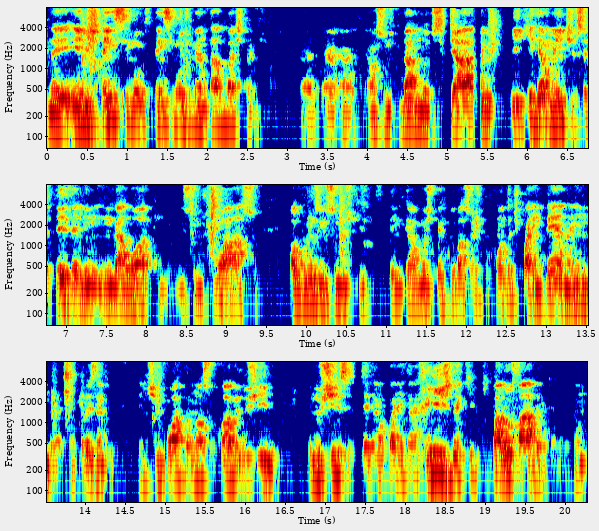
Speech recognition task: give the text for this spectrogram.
né, eles têm se, têm se movimentado bastante. É, é, é, um assunto que dá no noticiário e que realmente você teve ali um, um galope em insumos como aço, alguns insumos que têm, têm algumas perturbações por conta de quarentena ainda. Então, por exemplo, a gente importa o nosso cobre do Chile. E no Chile você teve uma quarentena rígida que, que parou fábrica. Né? Então,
